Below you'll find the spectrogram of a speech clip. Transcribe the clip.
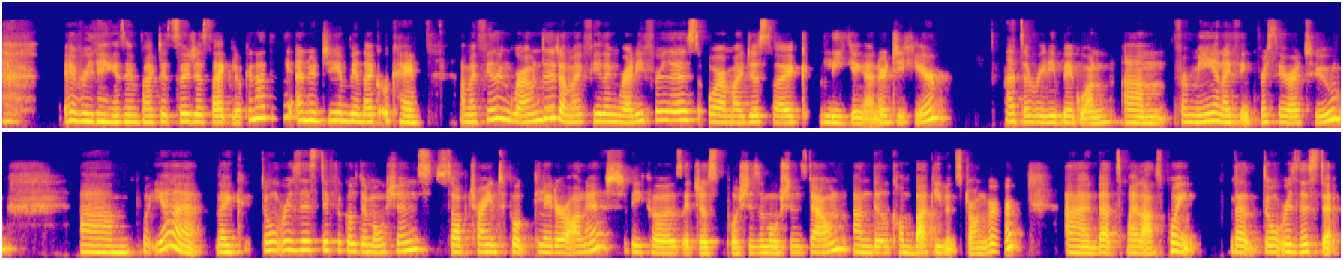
everything is impacted. So just like looking at the energy and being like okay am i feeling grounded? Am i feeling ready for this? Or am i just like leaking energy here that's a really big one um, for me, and I think for Sarah too. Um, but yeah, like don't resist difficult emotions. Stop trying to put glitter on it because it just pushes emotions down and they'll come back even stronger. And that's my last point. That don't resist it.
